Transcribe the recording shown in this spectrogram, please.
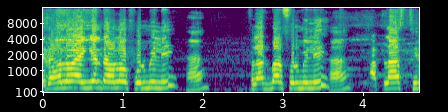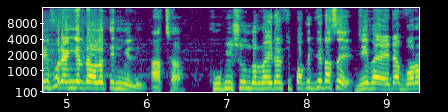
এটা হলো অ্যাঙ্গেলটা হলো ফোর মিলি হ্যাঁ। ফ্ল্যাট বার ফোর মিলি হ্যাঁ। আর প্লাস থ্রি ফোর অ্যাঙ্গেলটা হলো তিন মিলি আচ্ছা। খুবই সুন্দর ভাই এটার কি পকেট গেট আছে? জি ভাই এটা বড়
